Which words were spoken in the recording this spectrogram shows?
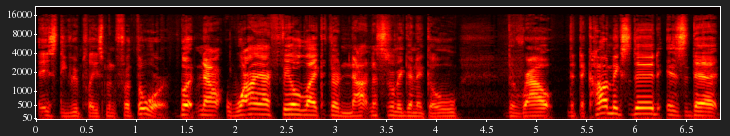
is the replacement for Thor. But now why I feel like they're not necessarily going to go the route that the comics did is that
